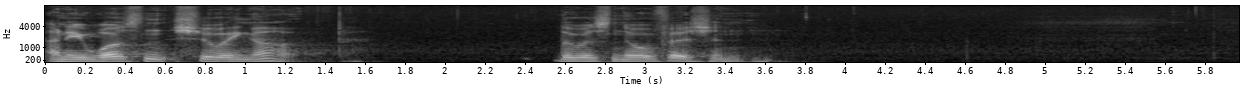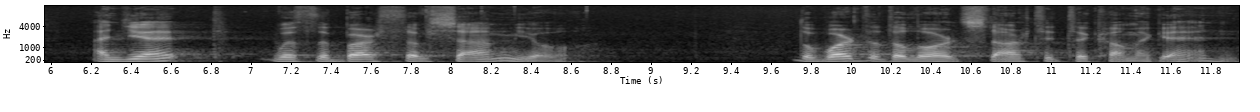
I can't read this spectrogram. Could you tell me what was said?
And he wasn't showing up. There was no vision. And yet, with the birth of Samuel, the word of the Lord started to come again.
